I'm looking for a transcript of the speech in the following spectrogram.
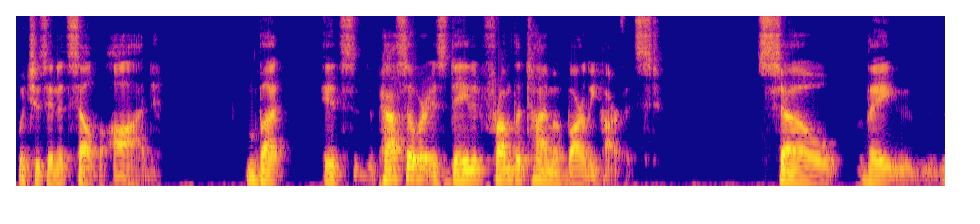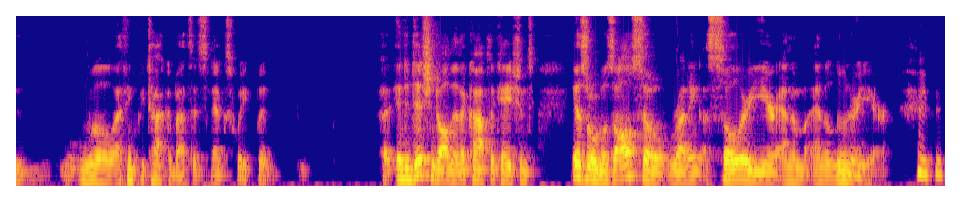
which is in itself odd. But it's Passover is dated from the time of barley harvest. So they will, I think we talk about this next week, but uh, in addition to all the other complications, Israel was also running a solar year and a, and a lunar year. and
